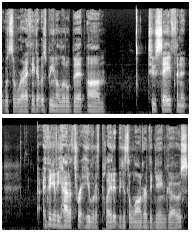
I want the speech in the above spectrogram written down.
what's the word? I think that was being a little bit um, too safe, and it I think if he had a threat, he would have played it because the longer the game goes,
